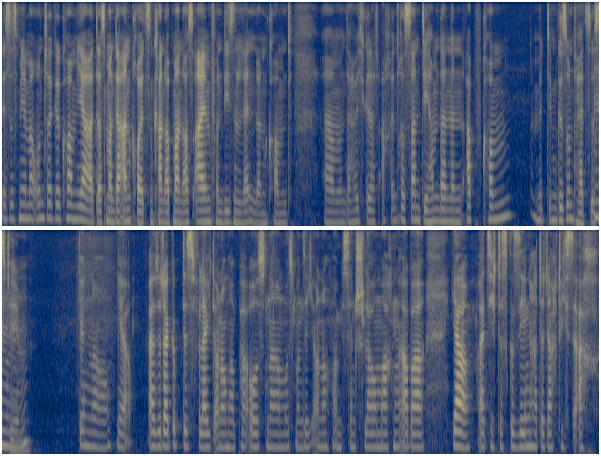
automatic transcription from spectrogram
ist es mir mal untergekommen, ja, dass man da ankreuzen kann, ob man aus einem von diesen Ländern kommt. Ähm, und da habe ich gedacht, ach interessant, die haben dann ein Abkommen mit dem Gesundheitssystem. Mhm. Genau, ja. Also da gibt es vielleicht auch noch mal ein paar Ausnahmen, muss man sich auch noch mal ein bisschen schlau machen. Aber ja, als ich das gesehen hatte, dachte ich so, ach,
